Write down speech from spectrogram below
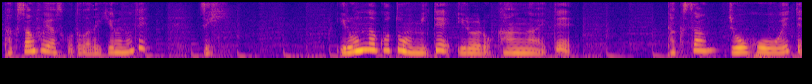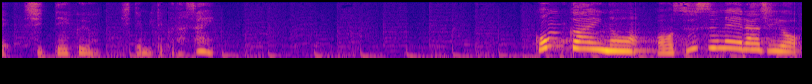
たくさん増やすことができるので是非いろんなことを見ていろいろ考えてたくさん情報を得て知っていくようにしてみてください。今回のおすすめラジオ。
